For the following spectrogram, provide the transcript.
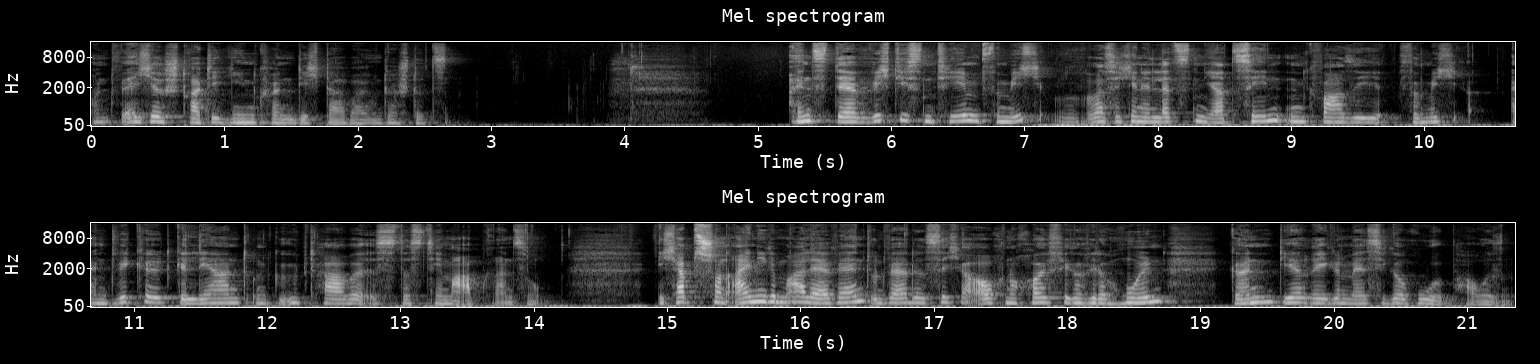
und welche Strategien können dich dabei unterstützen? Eins der wichtigsten Themen für mich, was ich in den letzten Jahrzehnten quasi für mich entwickelt, gelernt und geübt habe, ist das Thema Abgrenzung. Ich habe es schon einige Male erwähnt und werde es sicher auch noch häufiger wiederholen. Gönn dir regelmäßige Ruhepausen.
